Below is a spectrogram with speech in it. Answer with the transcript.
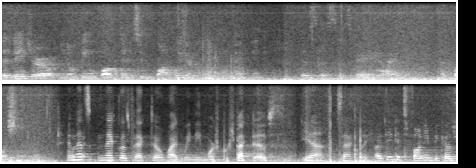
the danger of you know being locked into one way of thinking, I think, is, is, is very high, unfortunately. And that's and that goes back to why do we need more perspectives? Yeah, exactly. I think it's funny because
